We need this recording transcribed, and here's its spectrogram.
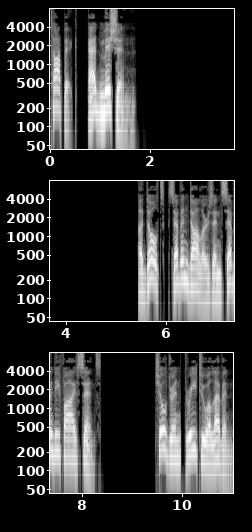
Topic: Admission. Adults $7.75. Children 3 to 11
